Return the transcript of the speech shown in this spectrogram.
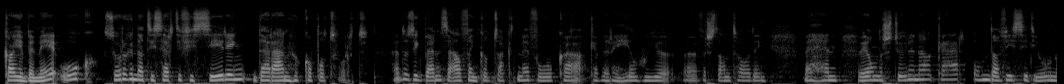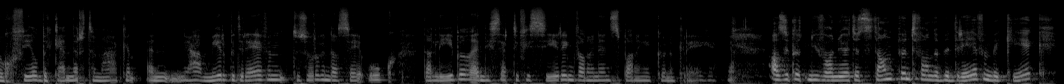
kan je bij mij ook zorgen dat die certificering daaraan gekoppeld wordt. Dus ik ben zelf in contact met VOCA. Ik heb er een heel goede eh, verstandhouding met hen. Wij ondersteunen elkaar om dat VCDO nog veel bekender te maken. En ja, meer bedrijven te zorgen dat zij ook dat label en die certificering van hun inspanningen kunnen krijgen. Ja. Als ik het nu vanuit het standpunt van de bedrijven bekijk,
